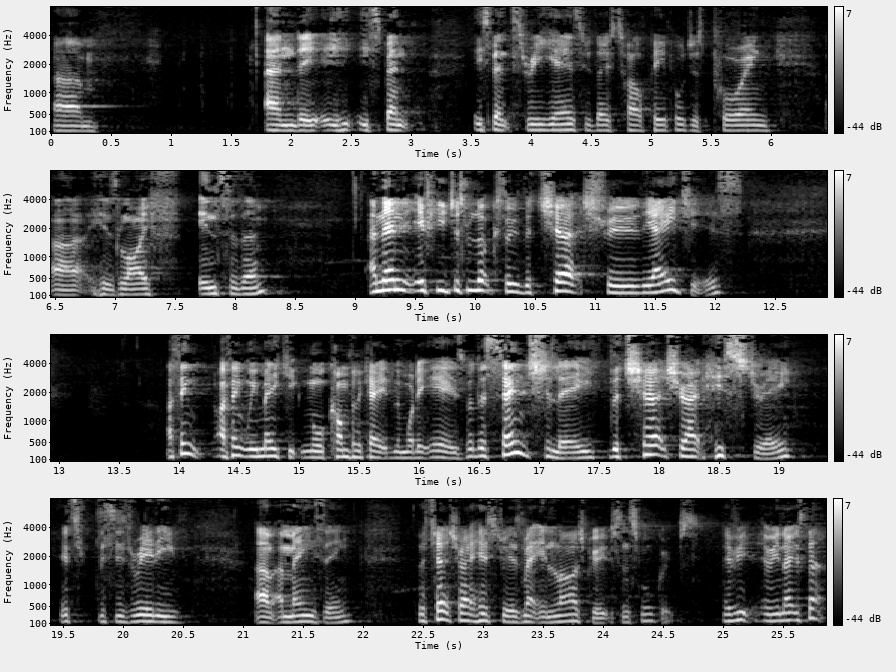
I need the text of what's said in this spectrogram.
Um, and he, he, spent, he spent three years with those 12 people just pouring uh, his life into them. And then if you just look through the church through the ages, I think, I think we make it more complicated than what it is, but essentially the church throughout history, this is really um, amazing, the church throughout history has met in large groups and small groups. Have you, have you noticed that?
